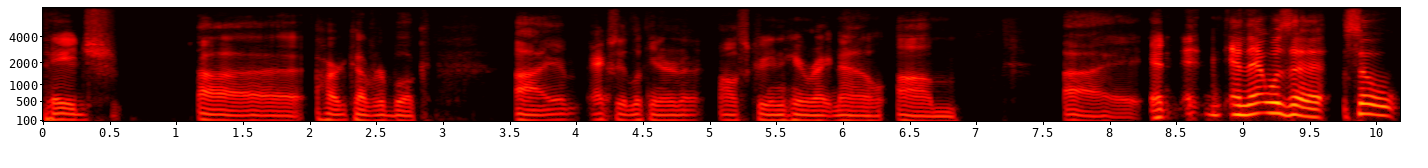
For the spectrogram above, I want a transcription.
page uh hardcover book. I am actually looking at it off screen here right now. Um, uh, and and- and that was a so.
